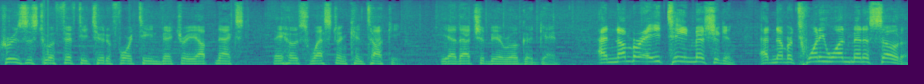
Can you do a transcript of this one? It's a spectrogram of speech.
cruises to a 52 to 14 victory. Up next, they host Western Kentucky. Yeah, that should be a real good game. At number 18, Michigan. At number 21, Minnesota.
